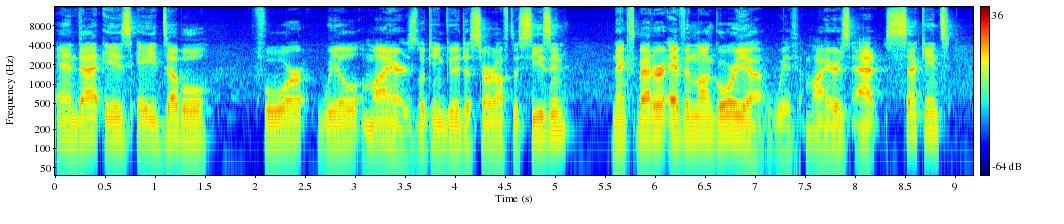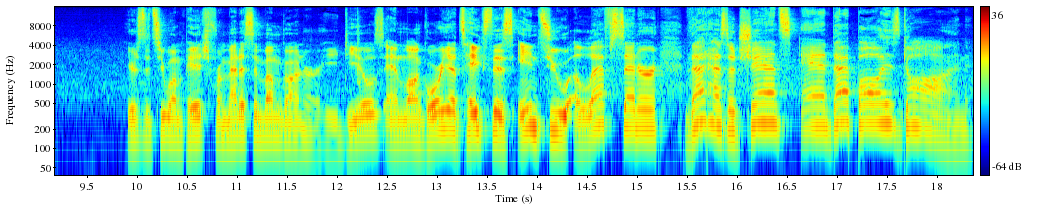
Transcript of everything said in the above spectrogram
and that is a double for Wil Myers. Looking good to start off the season. Next batter, Evan Longoria with Myers at second. Here's the 2 1 pitch from Madison Bumgarner. He deals, and Longoria takes this into left center. That has a chance, and that ball is gone.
